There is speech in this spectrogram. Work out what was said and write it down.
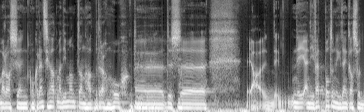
maar als je in concurrentie gaat met iemand, dan gaat het bedrag omhoog. Eh, dus eh, ja, d- nee, en die vetpotten, ik denk als we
